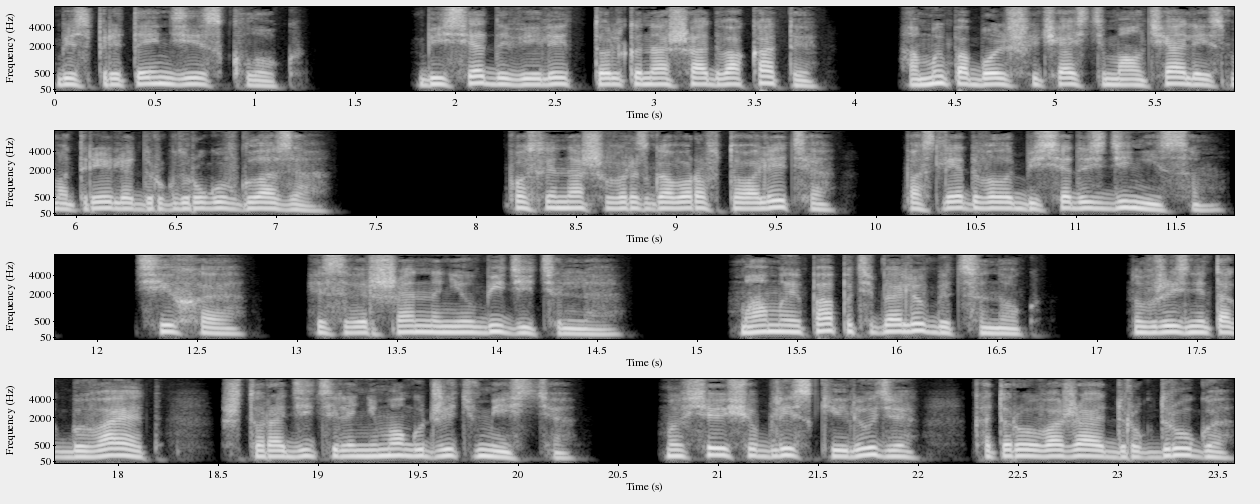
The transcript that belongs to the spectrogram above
без претензий и склок. Беседы вели только наши адвокаты, а мы по большей части молчали и смотрели друг другу в глаза. После нашего разговора в туалете последовала беседа с Денисом. Тихая и совершенно неубедительная. «Мама и папа тебя любят, сынок, но в жизни так бывает, что родители не могут жить вместе. Мы все еще близкие люди, которые уважают друг друга,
